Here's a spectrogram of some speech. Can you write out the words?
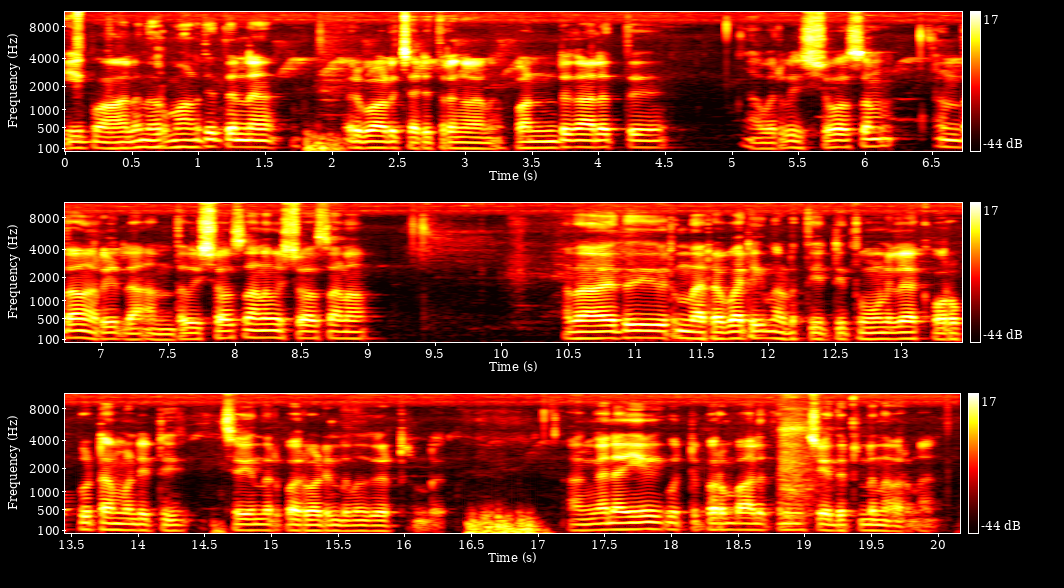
ഈ പാല നിർമ്മാണത്തിൽ തന്നെ ഒരുപാട് ചരിത്രങ്ങളാണ്. പണ്ട് കാലത്ത് അവർ വിശ്വാസം എന്താണെന്ന് അറിയില്ല. അന്ധവിശ്വാസമാണോ വിശ്വാസമാണോ? അതായത് ഒരു നരബലി നടത്തിയിട്ട് തൂണിലേക്ക് കുറപ്പ് കിട്ടാൻ വേണ്ടിയിട്ട് ചെയ്യുന്നൊരു പരിപാടി ഉണ്ടെന്ന് കേട്ടിട്ടുണ്ട്. അങ്ങനെ ഈ കുറ്റിപ്പുറം പാലത്തിന് ചെയ്തിട്ടുണ്ടെന്ന് പറഞ്ഞത്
